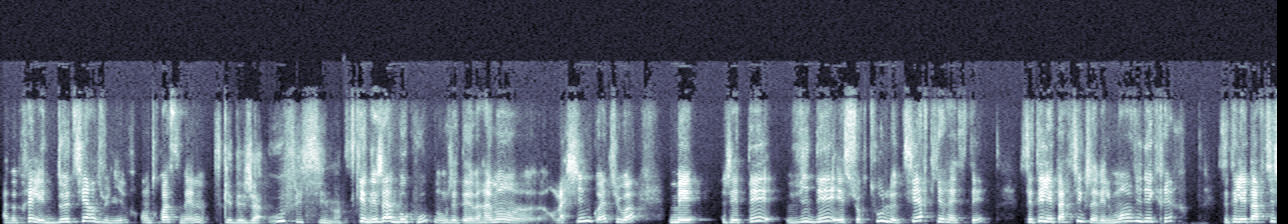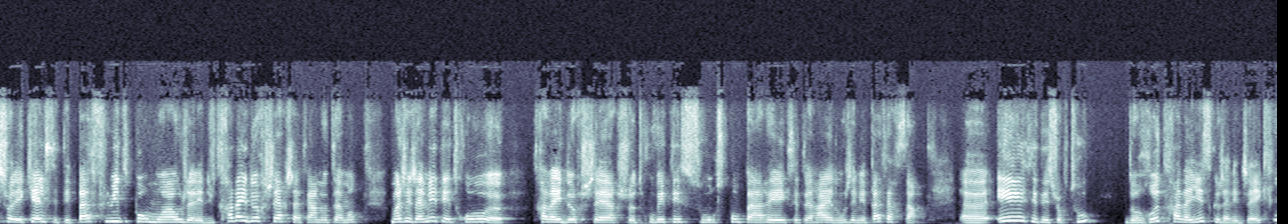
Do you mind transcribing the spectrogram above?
à peu près les deux tiers du livre en trois semaines. Ce qui est déjà oufissime. Ce qui est déjà beaucoup. Donc j'étais vraiment en machine, quoi, tu vois. Mais j'étais vidée et surtout le tiers qui restait, c'était les parties que j'avais le moins envie d'écrire. C'était les parties sur lesquelles c'était pas fluide pour moi, où j'avais du travail de recherche à faire notamment. Moi, j'ai jamais été trop euh, travail de recherche, trouver tes sources, comparer, etc. Et donc, j'aimais pas faire ça. Euh, et c'était surtout de retravailler ce que j'avais déjà écrit.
